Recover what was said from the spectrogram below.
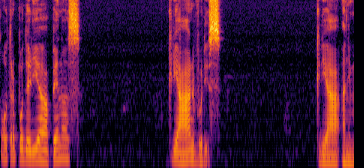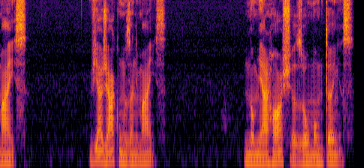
outra poderia apenas criar árvores, criar animais, viajar com os animais, nomear rochas ou montanhas.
